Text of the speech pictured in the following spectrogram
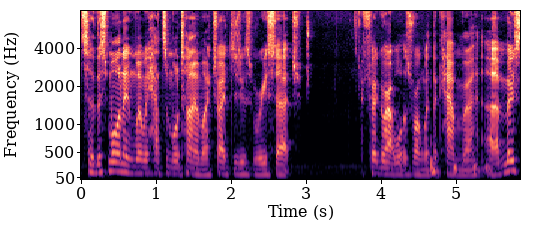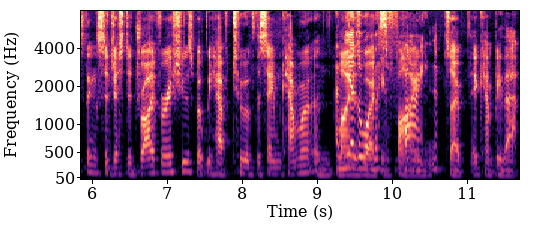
so this morning, when we had some more time, I tried to do some research, figure out what was wrong with the camera. Uh, most things suggested driver issues, but we have two of the same camera, and, the mine is working was fine, fine. So it can't be that.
